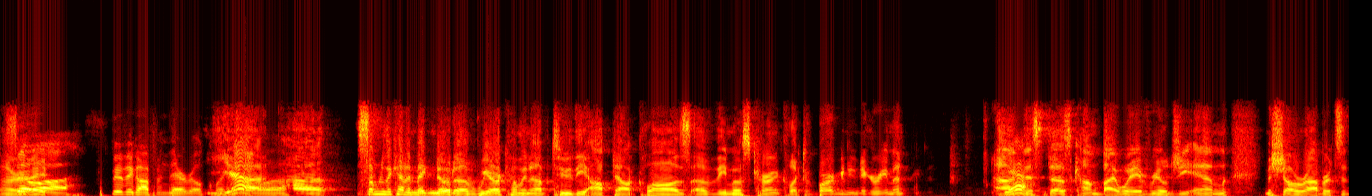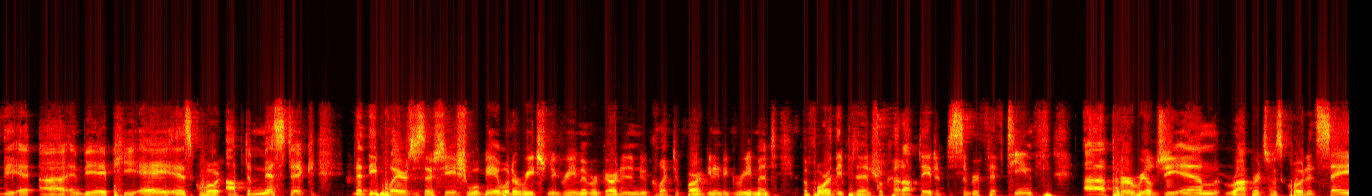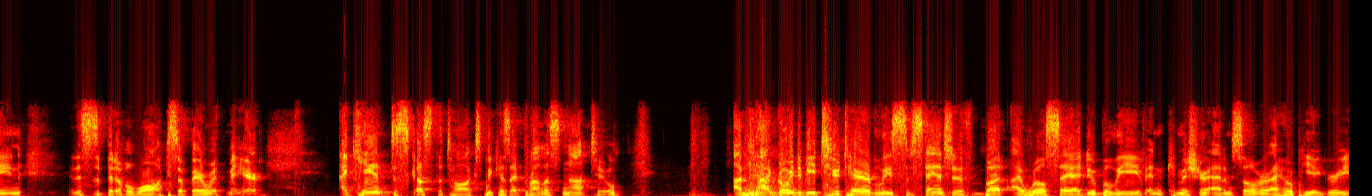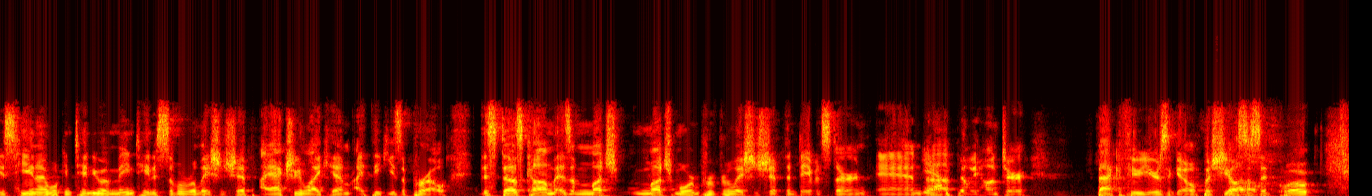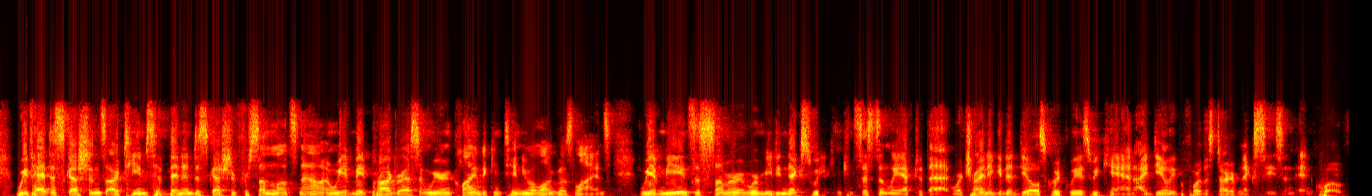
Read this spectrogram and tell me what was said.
All so, right. uh, moving on from there real quick. yeah. uh, Uh, something to kind of make note of. We are coming up to the opt-out clause of the most current collective bargaining agreement. Uh, Yeah. This does come by way of RealGM. Michelle Roberts of the uh, NBA PA is, quote, optimistic that the Players Association will be able to reach an agreement regarding a new collective bargaining agreement before the potential cutoff date of December 15th. Uh, per RealGM, Roberts was quoted saying, this is a bit of a walk, so bear with me here. I can't discuss the talks because I promised not to. I'm not going to be too terribly substantive, but I will say I do believe, and Commissioner Adam Silver, I hope he agrees. He and I will continue and maintain a civil relationship. I actually like him. I think he's a pro. This does come as a much, much more improved relationship than David Stern and Yeah. uh, Billy Hunter back a few years ago. But she also said, "quote We've had discussions. Our teams have been in discussion for some months now, and we have made progress, and we are inclined to continue along those lines. We have meetings this summer, and we're meeting next week and consistently after that. We're trying to get a deal as quickly as we can, ideally before the start of next season." End quote.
